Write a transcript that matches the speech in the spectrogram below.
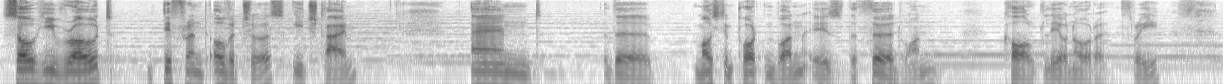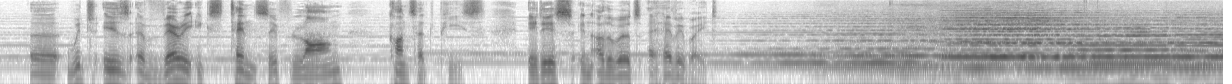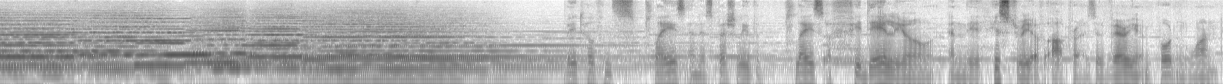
So he wrote different overtures each time, and the most important one is the third one, called Leonore III, uh, which is a very extensive, long concert piece. It is, in other words, a heavyweight. Beethoven's place, and especially the place of Fidelio and the history of opera, is a very important one.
